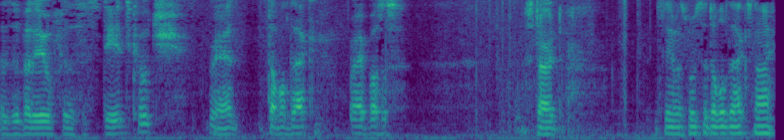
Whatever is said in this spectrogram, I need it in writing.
This is a video for this Stagecoach red double deck Wrightbuses. Start same as most of the double decks now.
